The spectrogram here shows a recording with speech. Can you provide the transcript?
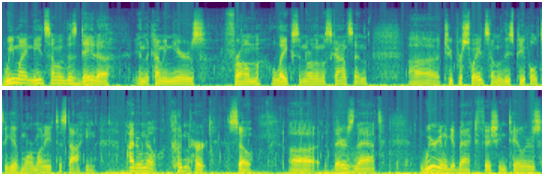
We might need some of this data in the coming years from lakes in northern Wisconsin uh, to persuade some of these people to give more money to stocking. I don't know, couldn't hurt. So uh, there's that. We're gonna get back to fishing. Taylor's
